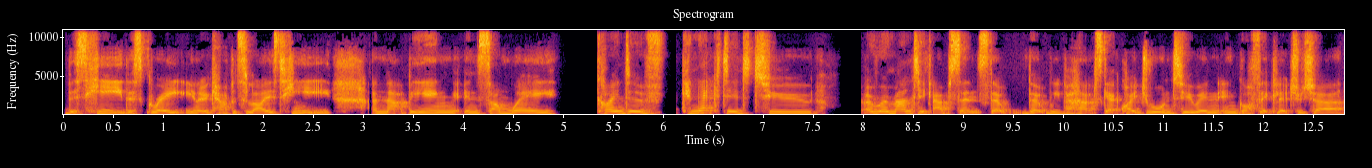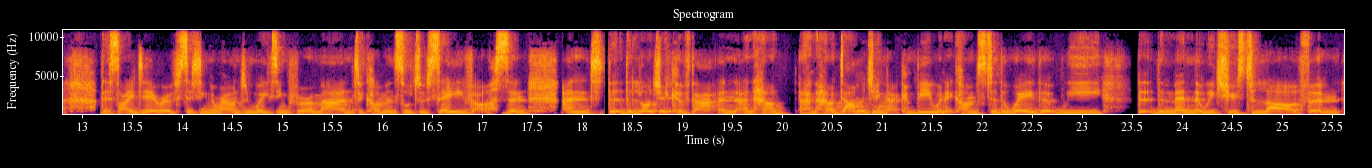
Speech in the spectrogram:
this he, this great, you know, capitalized he, and that being in some way kind of connected to a romantic absence that that we perhaps get quite drawn to in in gothic literature this idea of sitting around and waiting for a man to come and sort of save us and and the, the logic of that and and how and how damaging that can be when it comes to the way that we the, the men that we choose to love and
